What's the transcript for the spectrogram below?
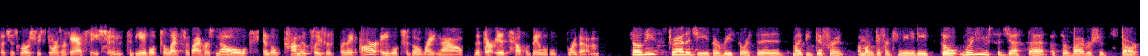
such as grocery stores or gas stations, to be able to let survivors know in those common places where they are able to go right now that there is help available for them. So these strategies or resources might be different among different communities. So where do you suggest that a survivor should start?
